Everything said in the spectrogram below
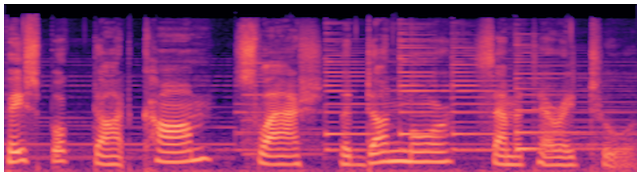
facebook.com slash the Dunmore Cemetery Tour.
